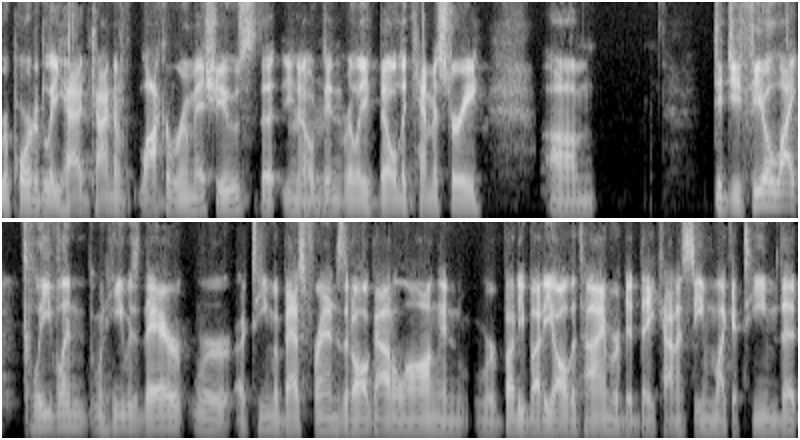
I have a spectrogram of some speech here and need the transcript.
reportedly had kind of locker room issues that you know Mhm. didn't really build a chemistry. Um, did you feel like Cleveland when he was there were a team of best friends that all got along and were buddy buddy all the time, or did they kind of seem like a team that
